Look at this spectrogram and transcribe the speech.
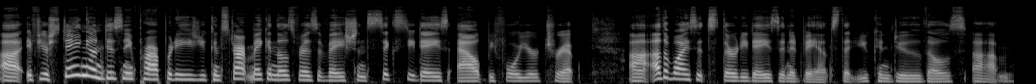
Uh, if you're staying on Disney properties, you can start making those reservations 60 days out before your trip. Uh, otherwise, it's 30 days in advance that you can do those um,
